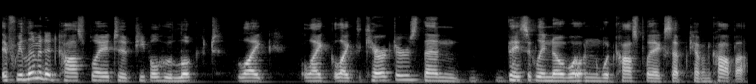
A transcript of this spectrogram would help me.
if we limited cosplay to people who looked like, like, like the characters, then basically no one would cosplay except Kevin Coppa,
